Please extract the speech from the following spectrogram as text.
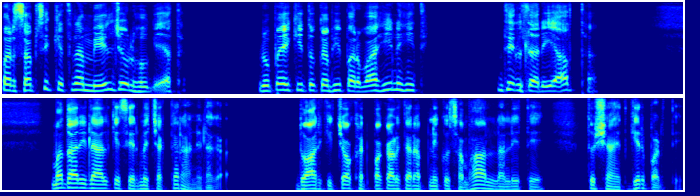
पर सबसे कितना मेल जोल हो गया था। रुपए की तो कभी परवाह ही नहीं थी, दिल दरियाव था। मदारी लाल के सिर में चक्कर आने लगा। द्वार की चौखट पकड़कर अपने को संभाल न लेते तो शायद गिर पड़ते।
